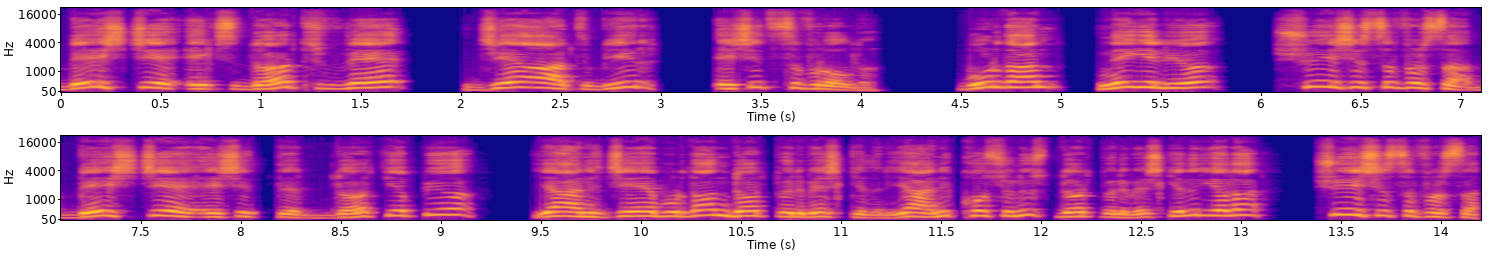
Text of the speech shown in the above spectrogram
5c eksi 4 ve c artı 1 eşit 0 oldu. Buradan ne geliyor? Şu eşit 0 ise 5c eşittir 4 yapıyor. Yani c buradan 4 bölü 5 gelir. Yani kosinüs 4 bölü 5 gelir. Ya da şu eşit 0 ise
